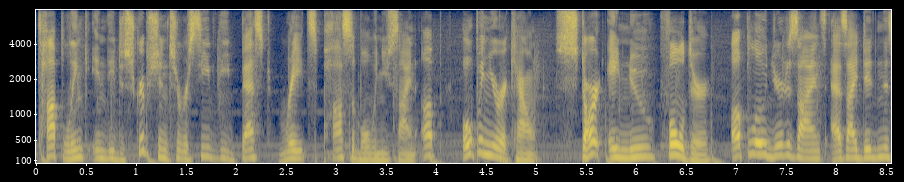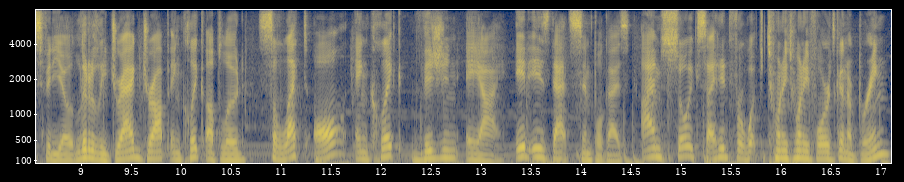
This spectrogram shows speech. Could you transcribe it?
top link in the description to receive the best rates possible when you sign up. Open your account, start a new folder, upload your designs commands as I did in this video, literally drag, drop, and click upload, select all, and click Vision AI. It is that simple, guys. I'm so excited for what 2024 is gonna bring.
